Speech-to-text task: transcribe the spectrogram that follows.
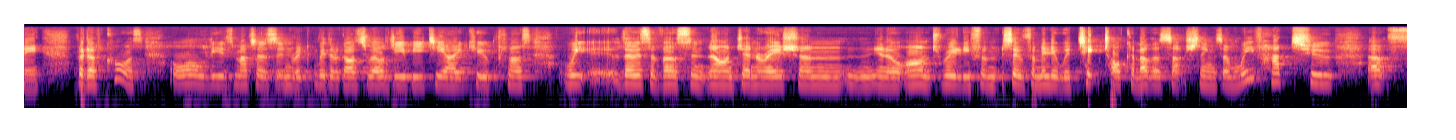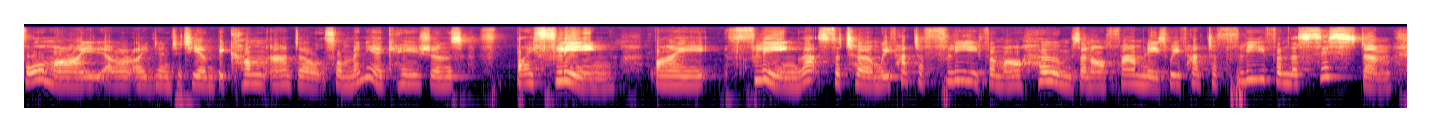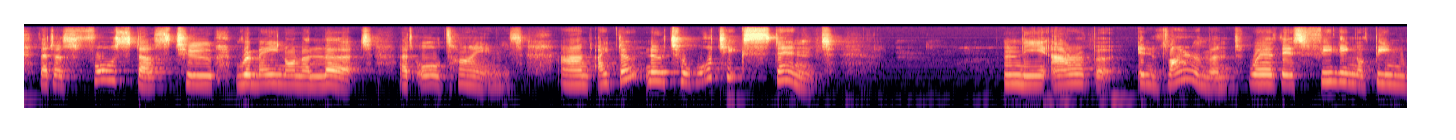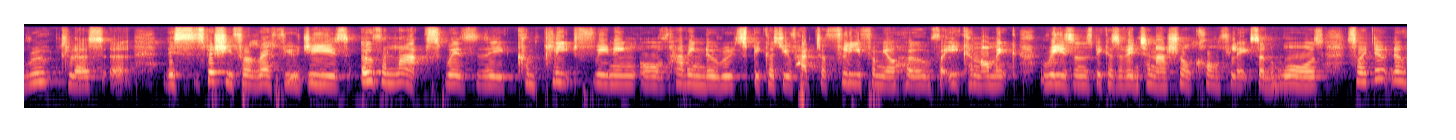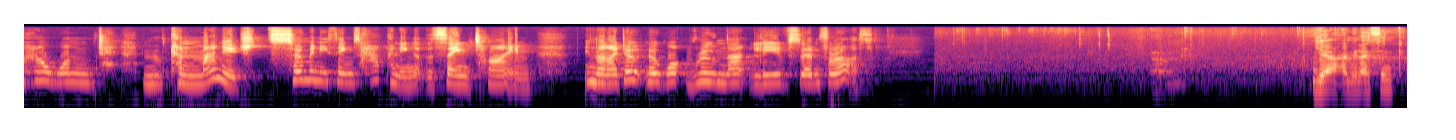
But of course, all these matters re with regards to LGBTIQ plus, we those of us in our generation, you know, aren't really fam so familiar with TikTok and other such things, and we've had to uh, form our, our identity and become adults on many occasions by fleeing by fleeing. That's the term. We've had to flee from our homes and our families. We've had to flee from the system that has forced us to remain on alert at all times. And I don't know to what extent the Arab environment where this feeling of being rootless, uh, this, especially for refugees, overlaps with the complete feeling of having no roots because you've had to flee from your home for economic reasons because of international conflicts and wars. So I don't know how one can manage so many things happening at the same time. And I don't know what room that leaves then for us. Yeah, I mean, I think,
